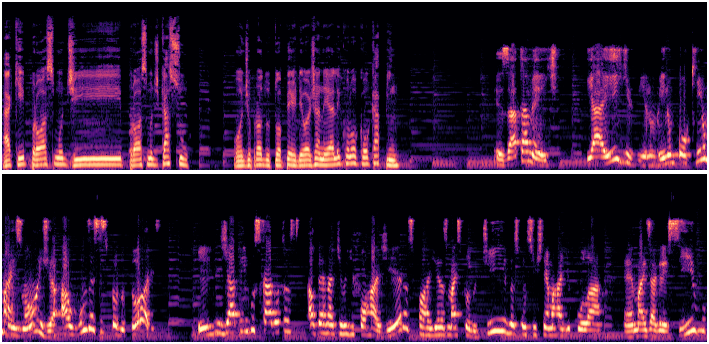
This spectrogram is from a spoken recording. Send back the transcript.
aqui próximo de próximo de Caçu, onde o produtor perdeu a janela e colocou capim. Exatamente. E aí, Divino, indo um pouquinho mais longe, alguns desses produtores eles já têm buscado outras alternativas de forrageiras, forrageiras mais produtivas, com sistema radicular é, mais agressivo.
